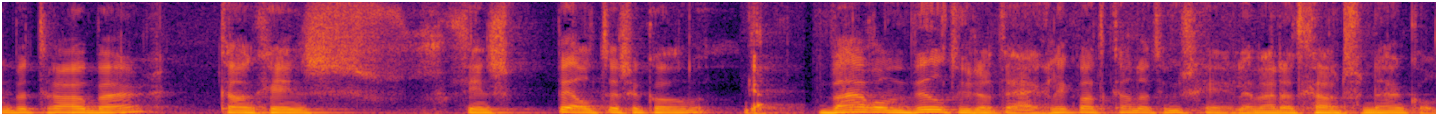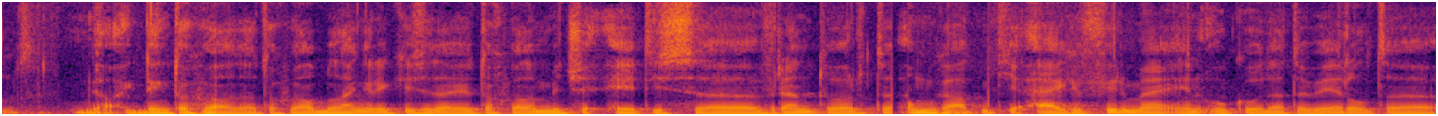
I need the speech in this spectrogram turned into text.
100% betrouwbaar. Kan geen, geen spel tussenkomen. Ja. Waarom wilt u dat eigenlijk? Wat kan het u schelen waar dat goud vandaan komt? Ja, ik denk toch wel dat het toch wel belangrijk is hè, dat je toch wel een beetje ethisch eh, verantwoord eh, omgaat met je eigen firma en ook hoe dat de wereld, eh,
